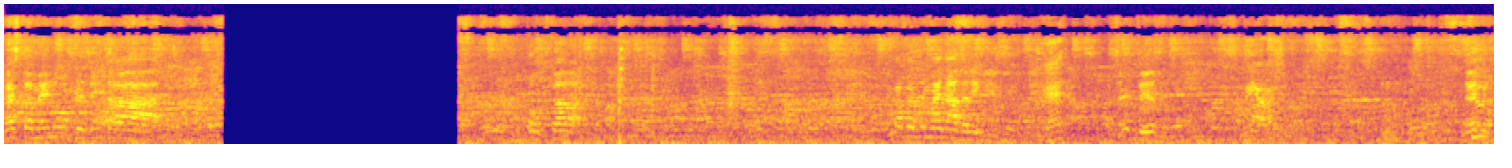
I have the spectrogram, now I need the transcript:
Mas também não apresenta. Nada além disso. É? Com certeza. Nem acho. Né,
